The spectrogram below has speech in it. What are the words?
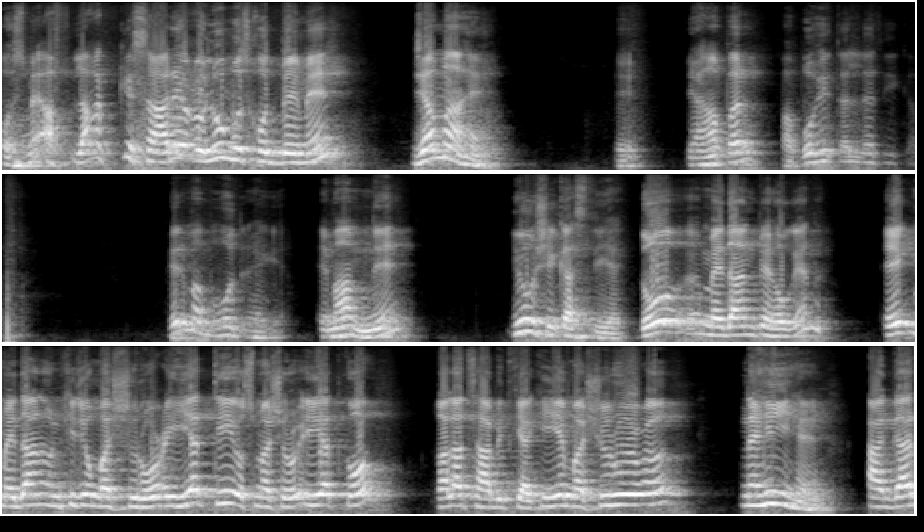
उसमें अफलाक के सारे उलूम उस खुतबे में जमा हैं। यहाँ पर अबोहित फिर मबहूद रह गया। इमाम ने यूँ शिकस्त दी है। दो मैदान पे हो गए ना। एक मैदान उनकी जो मशरूयत थी, उस मशरूयत को गलत साबित किया कि ये मशरू नहीं है। अगर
